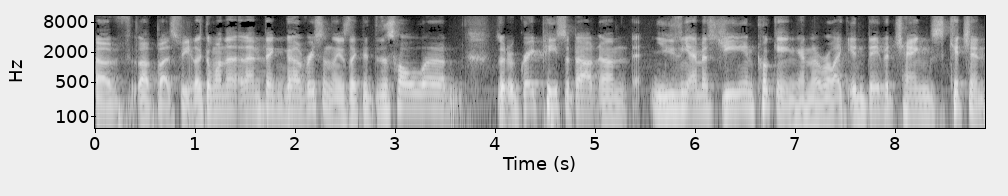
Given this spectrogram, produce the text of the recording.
of, of BuzzFeed. Like the one that I'm thinking of recently is like this whole uh, sort of great piece about um, using MSG in cooking, and they were like in David Chang's kitchen,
